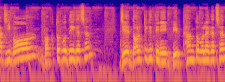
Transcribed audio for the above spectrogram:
আজীবন বক্তব্য দিয়ে গেছেন, যে দলটিকে তিনি বিভ্রান্ত বলে গেছেন।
